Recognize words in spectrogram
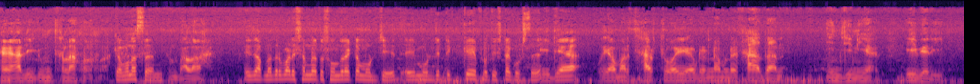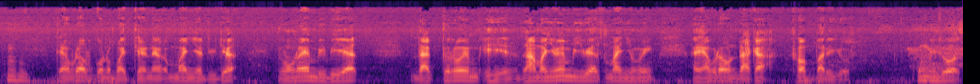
হ্যাঁ আলাইকুম সালাম। কেমন আছেন? ভালো। এই যে আপনাদের বাড়ির সামনে এত সুন্দর একটা মসজিদ এই মসজিদটি কে প্রতিষ্ঠা করছে? এটা ওই আমার ছাত্র ওটার নাম হলো শাহজাহান ইঞ্জিনিয়ার এই বাড়ি। হুম হুম। তা আমরা কোনো বাচ্চা না মাইয়া দুইটা। দুটো এম বিবিএস ডাক্তারও এম জামাইও এম বিবিএস মাইও হ্যাঁ আমরা ঢাকা সব বাড়ি গো কুমিল্লাস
